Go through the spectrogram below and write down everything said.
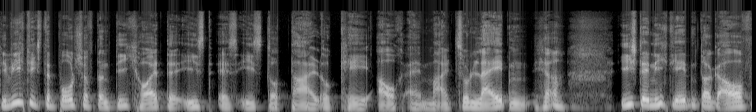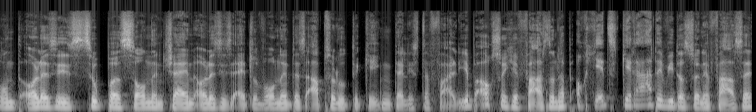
Die wichtigste Botschaft an dich heute ist, es ist total okay, auch einmal zu leiden. Ja, ich stehe nicht jeden Tag auf und alles ist super Sonnenschein, alles ist eitel Wonne. Das absolute Gegenteil ist der Fall. Ich habe auch solche Phasen und habe auch jetzt gerade wieder so eine Phase,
